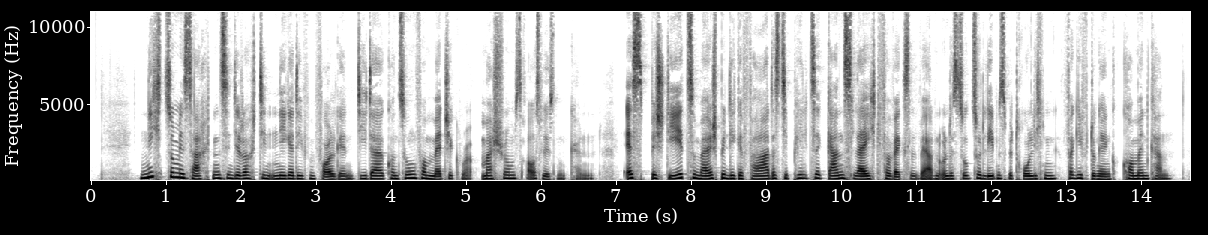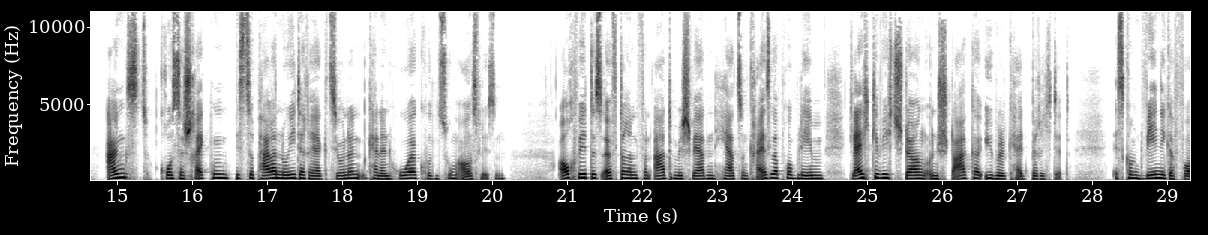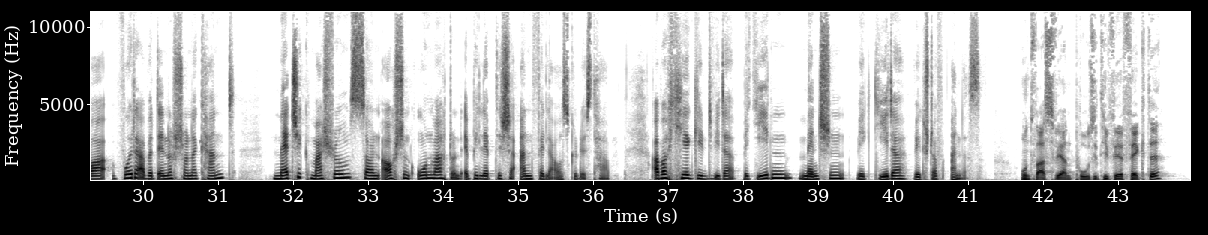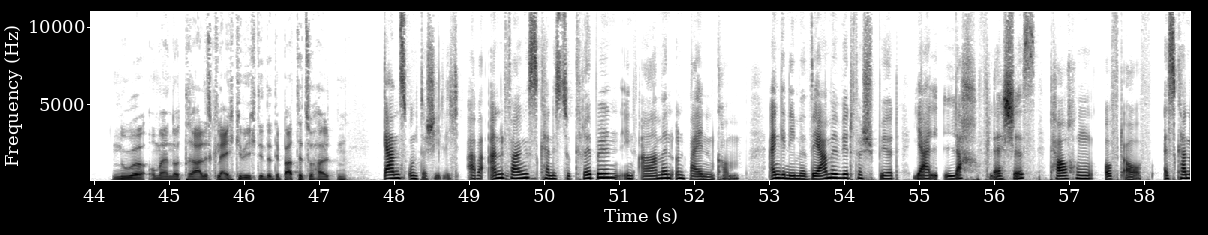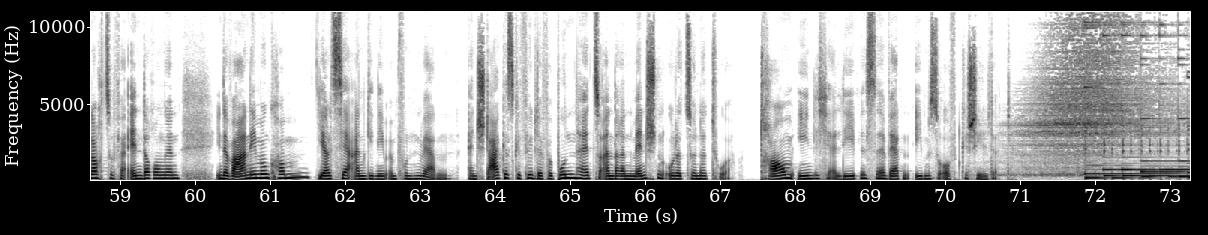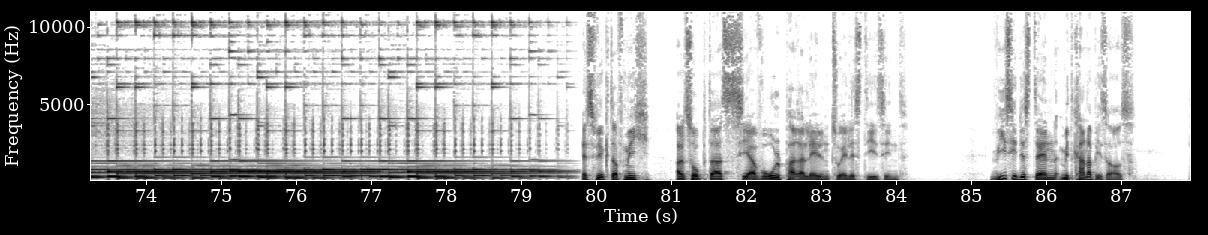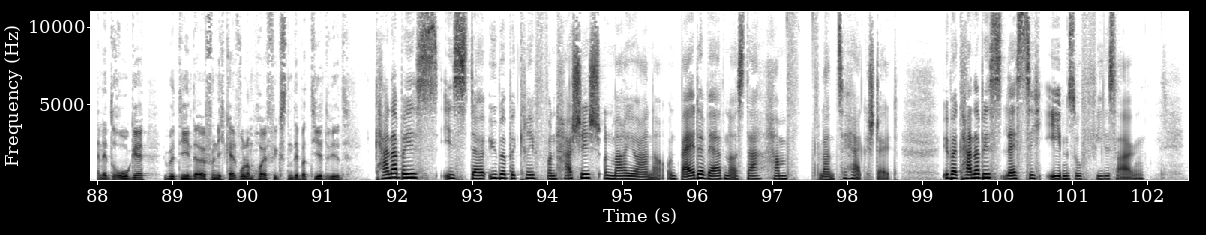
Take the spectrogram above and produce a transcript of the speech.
Nicht zu missachten sind jedoch die negativen Folgen, die der Konsum von Magic Mushrooms auslösen können. Es besteht zum Beispiel die Gefahr, dass die Pilze ganz leicht verwechselt werden und es so zu lebensbedrohlichen Vergiftungen kommen kann. Angst, großer Schrecken bis zu paranoide Reaktionen kann ein hoher Konsum auslösen. Auch wird des Öfteren von Atembeschwerden, Herz- und Kreislaufproblemen, Gleichgewichtsstörungen und starker Übelkeit berichtet. Es kommt weniger vor, wurde aber dennoch schon erkannt. Magic Mushrooms sollen auch schon Ohnmacht und epileptische Anfälle ausgelöst haben. Aber auch hier gilt wieder, bei jedem Menschen wirkt jeder Wirkstoff anders. Und was wären positive Effekte? Nur um ein neutrales Gleichgewicht in der Debatte zu halten. Ganz unterschiedlich, aber anfangs kann es zu Kribbeln in Armen und Beinen kommen. Angenehme Wärme wird verspürt, ja, Lachflashes tauchen oft auf. Es kann auch zu Veränderungen in der Wahrnehmung kommen, die als sehr angenehm empfunden werden. Ein starkes Gefühl der Verbundenheit zu anderen Menschen oder zur Natur. Traumähnliche Erlebnisse werden ebenso oft geschildert. Es wirkt auf mich, als ob das sehr wohl Parallelen zu LSD sind. Wie sieht es denn mit Cannabis aus? Eine Droge, über die in der Öffentlichkeit wohl am häufigsten debattiert wird. Cannabis ist der Überbegriff von Haschisch und Marihuana und beide werden aus der Hanfpflanze hergestellt. Über Cannabis lässt sich ebenso viel sagen.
